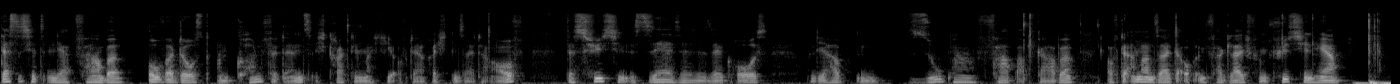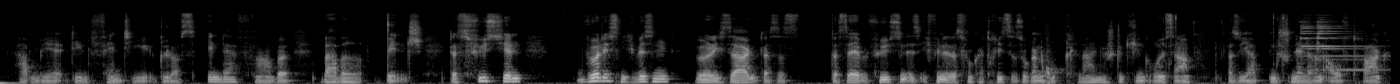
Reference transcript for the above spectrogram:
Das ist jetzt in der Farbe Overdosed on Confidence. Ich trage den mal hier auf der rechten Seite auf. Das Füßchen ist sehr, sehr, sehr, sehr groß und ihr habt eine super Farbabgabe. Auf der anderen Seite auch im Vergleich vom Füßchen her haben wir den Fenty Gloss in der Farbe Bubble Binge. Das Füßchen, würde ich es nicht wissen, würde ich sagen, dass es dasselbe Füßchen ist. Ich finde, das von Catrice ist sogar noch ein kleines Stückchen größer. Also ihr habt einen schnelleren Auftrag.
